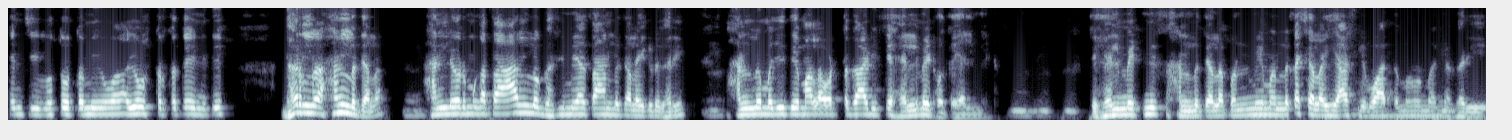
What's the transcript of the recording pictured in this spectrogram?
त्यांची होतो तर मी येऊस तर त्यांनी ते धरलं हाणलं त्याला. हाणल्यावर मग आता आणलं घरी मी आता आणलं त्याला इकडे घरी. हाणलं म्हणजे ते मला वाटतं गाडीचे हेल्मेट होतं हेल्मेट ते हेल्मेटनीच हाणलं त्याला पण मी म्हणलं कशाला ही असली वाद? म्हणून माझ्या घरी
